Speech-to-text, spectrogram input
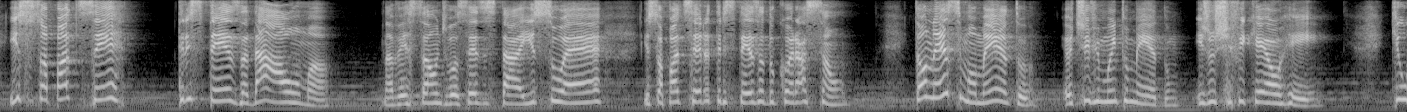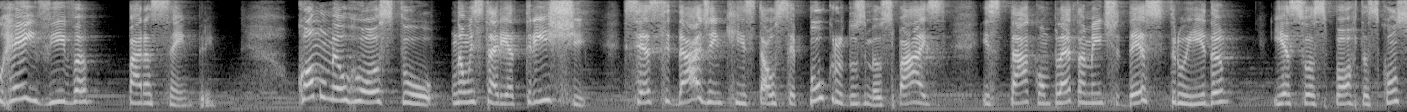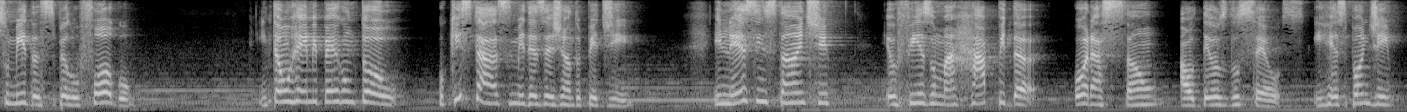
Isso só pode ser tristeza da alma. Na versão de vocês está, isso é, isso só pode ser a tristeza do coração. Então, nesse momento, eu tive muito medo e justifiquei ao rei que o rei viva para sempre. Como meu rosto não estaria triste se a cidade em que está o sepulcro dos meus pais está completamente destruída e as suas portas consumidas pelo fogo? Então o rei me perguntou: O que estás me desejando pedir? E nesse instante eu fiz uma rápida oração ao Deus dos céus e respondi:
